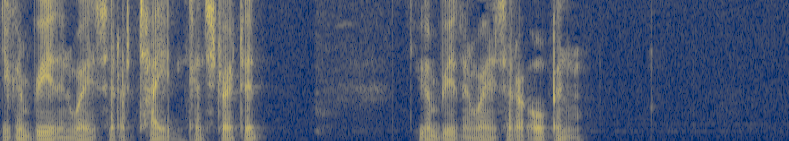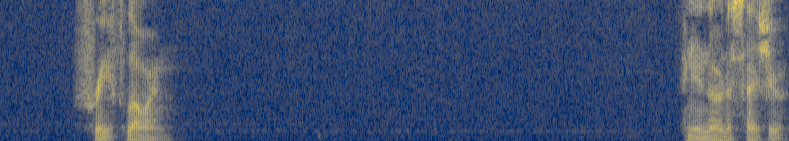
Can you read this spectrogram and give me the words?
You can breathe in ways that are tight and constricted. You can breathe in ways that are open, free-flowing. And you notice as you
